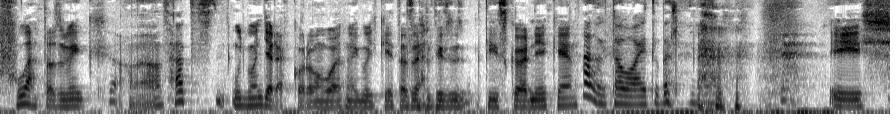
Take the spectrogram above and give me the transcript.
Fú, hát az még, az, hát úgymond gyerekkorom volt még úgy 2010 környékén. Hát úgy tavaly, tudod. és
